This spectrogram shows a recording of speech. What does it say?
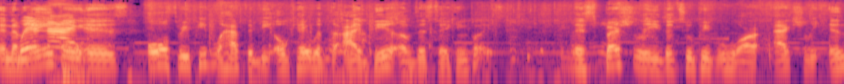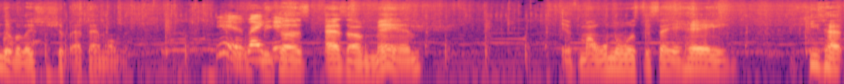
And the we're main not- thing is, all three people have to be okay with the idea of this taking place, especially the two people who are actually in the relationship at that moment. yeah, like Because as a man, if my woman was to say, "Hey, he's had,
